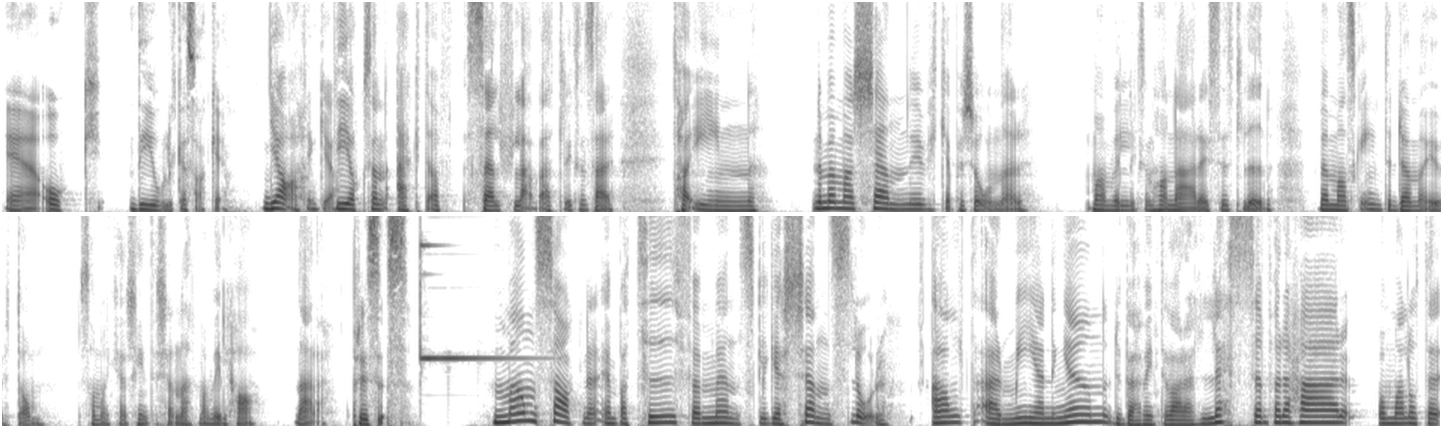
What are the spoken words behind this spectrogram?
Eh, och det är olika saker, Ja, det är också en act of self-love, att liksom så här, ta in... Nej, men man känner ju vilka personer man vill liksom ha nära i sitt liv, men man ska inte döma ut dem som man kanske inte känner att man vill ha nära. Precis. Man saknar empati för mänskliga känslor. Allt är meningen, du behöver inte vara ledsen för det här och man låter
